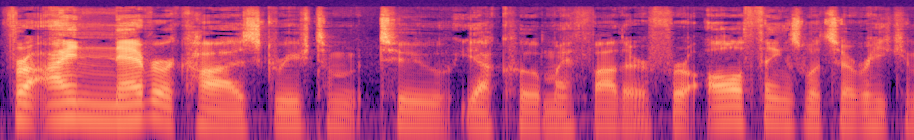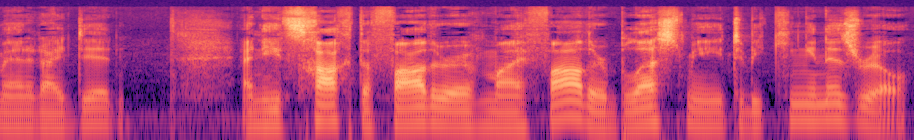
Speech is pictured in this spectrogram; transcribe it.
For I never caused grief to, to Jacob my father, for all things whatsoever he commanded I did. And Yitzchak the father of my father blessed me to be king in Israel,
